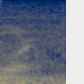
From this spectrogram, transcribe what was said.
more.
